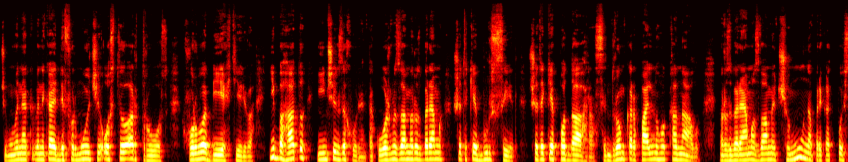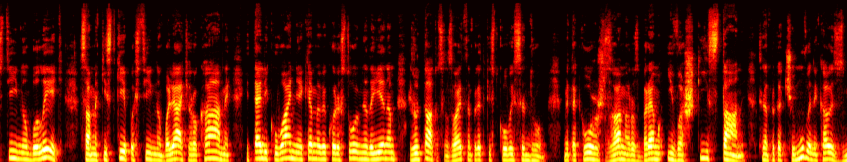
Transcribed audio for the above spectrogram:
чому виник- виникає деформуючий остеоартроз, хвороба Бехтерєва і багато інших захворювань. Також ми з вами розберемо, що таке бурсит, що таке подагра, синдром карпального каналу. Ми розберемо з вами, чому, наприклад, постійно болить, саме кістки постійно болять роками, і те лікування, яке ми використовуємо, не дає нам результату. Це називається, наприклад, кістковий синдром. Ми також з вами розберемо і важкі стани. Це, наприклад, чому виникають зміни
